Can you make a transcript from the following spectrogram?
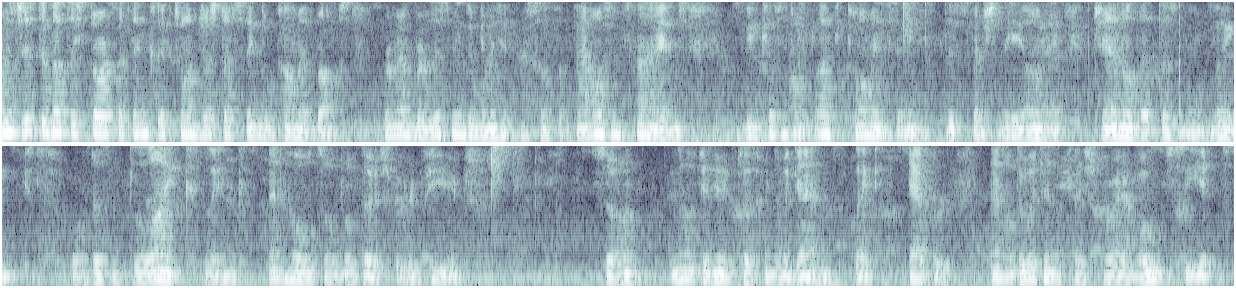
was just about to start, but then clicked on just a single comment box. Remember, this means I'm gonna hit myself a thousand times because I don't like commenting, especially on a channel that doesn't want links, or doesn't like links, and holds all of those for review. So I'm not gonna click on them again, like, ever, and I'll do it in a place where I won't see it.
